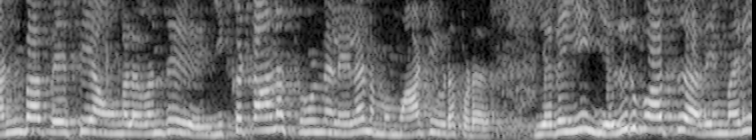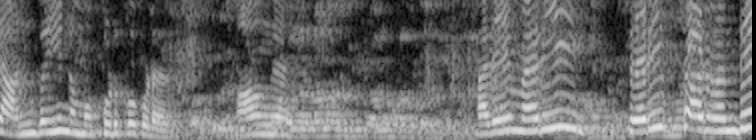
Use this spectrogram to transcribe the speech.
அன்பாக பேசி அவங்கள வந்து இக்கட்டான சூழ்நிலையில் நம்ம மாட்டி விடக்கூடாது. எதையும் எதிர்பார்த்து அதே மாதிரி அன்பையும் நம்ம கொடுக்கக்கூடாது. அவங்க அதே மாதிரி ஷெரீப் சார் வந்து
